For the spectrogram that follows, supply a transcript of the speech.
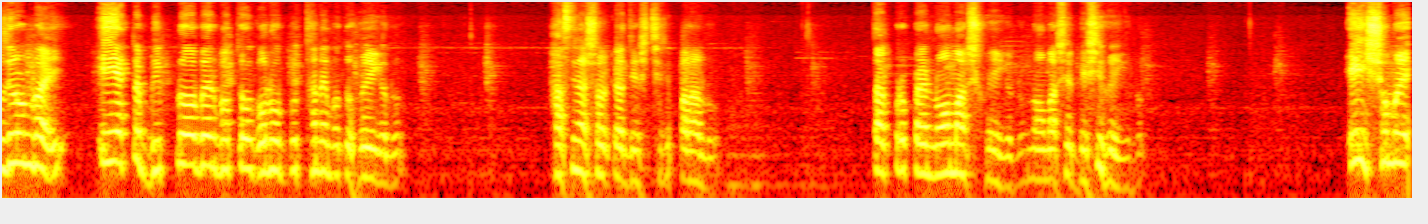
হুজুরন ভাই, এই একটা বিপ্লবের মতো গণ অভ্যুত্থানের মতো হয়ে গেল। হাসিনা সরকার দেশ ছেড়ে পালালো। তারপর প্রায় ন মাস হয়ে গেল, ন মাসের বেশি হয়ে গেল। এই সময়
